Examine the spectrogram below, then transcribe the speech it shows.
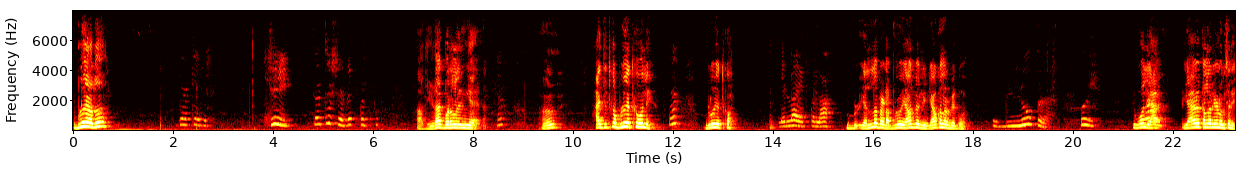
ಬ್ಲೂ ಯಾವುದು? ಅದು ಇಡಕ್ಕೆ ಬರಲ್ಲ ನಿನಗೆ. ಹಾಂ? ಆಯ್ತು ಎತ್ಕೊ ಬ್ಲೂ ಎತ್ಕೊ ಹೋಲಿ ಬ್ಲೂ ಎತ್ಕೊ. ಎಲ್ಲ ಎಲ್ಲ ಬೇಡ ಬ್ಲೂ ಯಾವ್ದು ಬೇಕು ನಿಮ್ಗೆ ಯಾವ ಕಲರ್ ಬೇಕು? ಹೋಲಿ ಯಾವ ಯಾವ್ಯಾವ ಕಲರ್ ಹೇಳು ಒಂದ್ಸರಿ.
